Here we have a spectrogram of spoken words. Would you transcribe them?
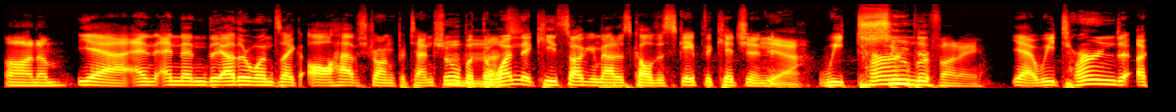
on them. Yeah, and and then the other ones like all have strong potential, but the Nice. one that Keith's talking about is called Escape the Kitchen. Yeah. we turned Super funny. yeah we turned a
